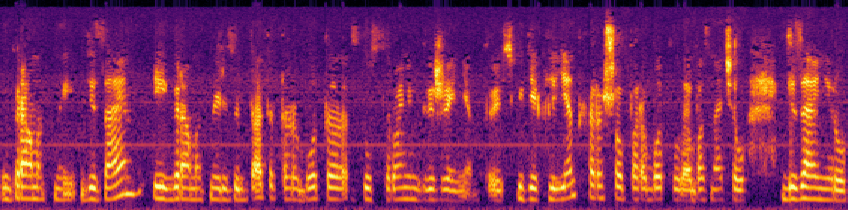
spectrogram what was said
грамотный дизайн и грамотный результат — это работа с двусторонним движением. То есть где клиент хорошо поработал и обозначил дизайнеру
